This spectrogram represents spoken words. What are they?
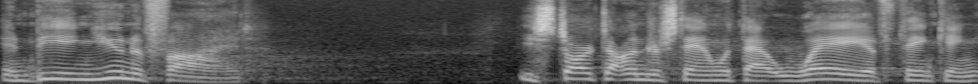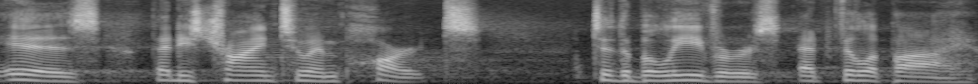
and being unified, you start to understand what that way of thinking is that he's trying to impart to the believers at Philippi.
